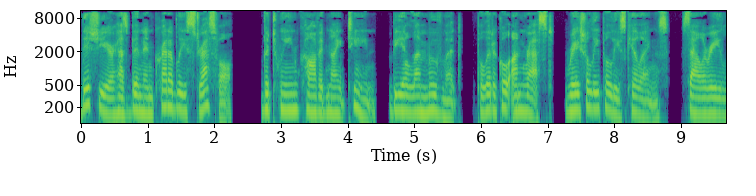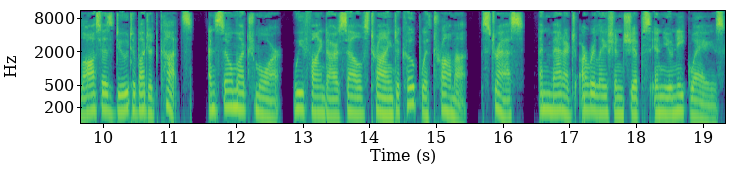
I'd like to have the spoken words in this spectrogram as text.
This year has been incredibly stressful. Between COVID 19, BLM movement, political unrest, racially police killings, salary losses due to budget cuts, and so much more, we find ourselves trying to cope with trauma, stress, and manage our relationships in unique ways.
